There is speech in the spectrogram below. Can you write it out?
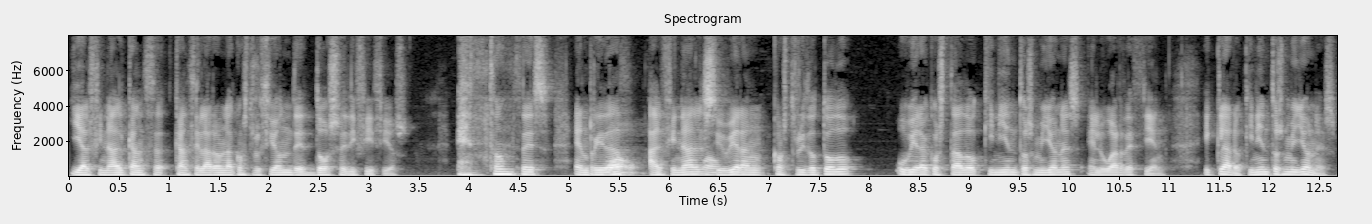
y al final cancelaron la construcción de dos edificios. Entonces, en realidad, al final, si hubieran construido todo, hubiera costado 500 millones en lugar de 100. Y claro, 500 millones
